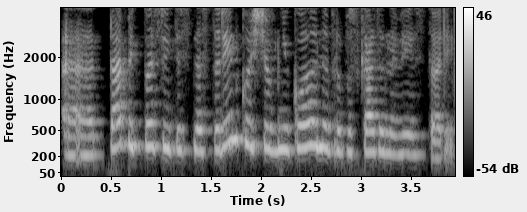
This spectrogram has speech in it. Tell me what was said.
е, та підписуйтесь на сторінку, щоб ніколи не пропускати нові історії.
